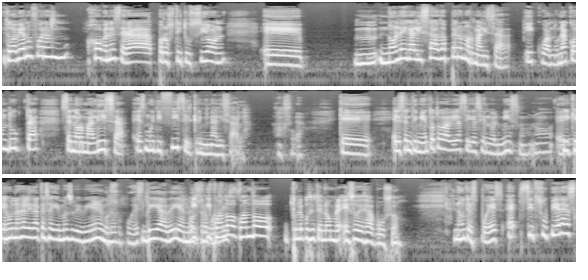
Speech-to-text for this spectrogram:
Y todavía no fueran jóvenes, era prostitución eh, no legalizada, pero normalizada. Y cuando una conducta se normaliza, es muy difícil criminalizarla. O sea, que el sentimiento todavía sigue siendo el mismo, ¿no? y que es una realidad que seguimos viviendo. Por supuesto. Día a día en nuestro ¿Y, y cuándo, tú le pusiste nombre eso de ese abuso? No, después. Eh, si supieras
